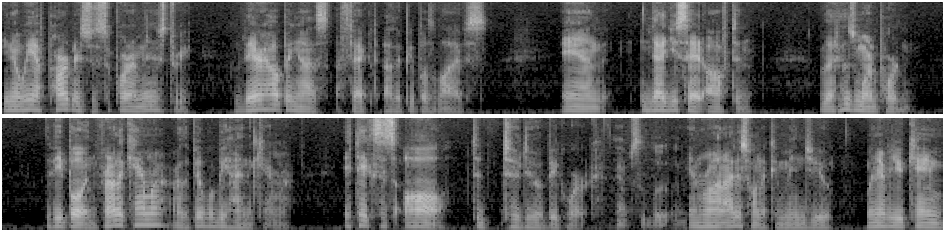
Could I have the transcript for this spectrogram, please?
You know, we have partners to support our ministry. They're helping us affect other people's lives. And, Dad, you say it often, but who's more important? The people in front of the camera or the people behind the camera? It takes us all to, to do a big work. Absolutely. And Ron, I just want to commend you. Whenever you came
